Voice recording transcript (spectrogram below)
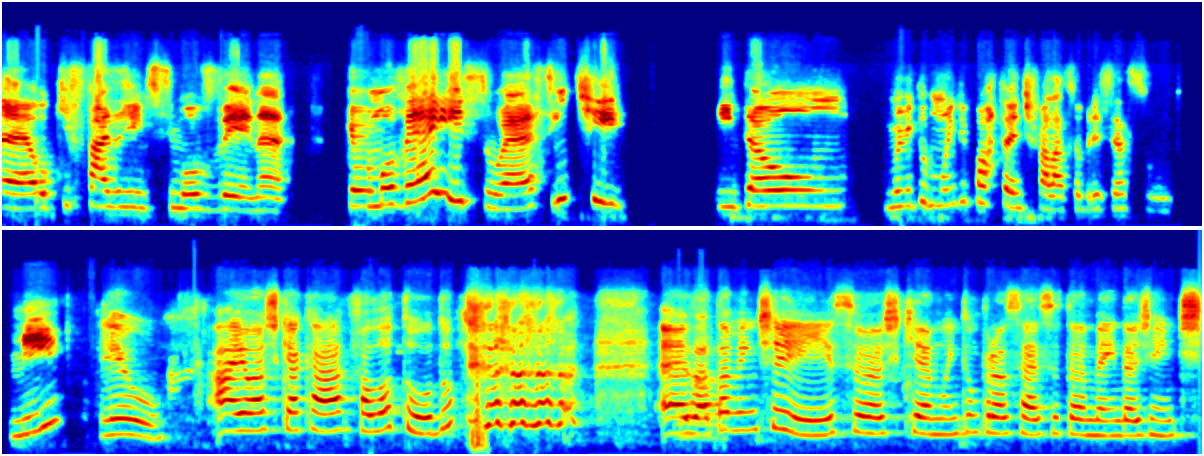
é, o que faz a gente se mover, né? Porque mover é isso, é sentir. Então, muito, muito importante falar sobre esse assunto. Mi? Eu. Ah, eu acho que a Ká falou tudo. é exatamente isso. Eu acho que é muito um processo também da gente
